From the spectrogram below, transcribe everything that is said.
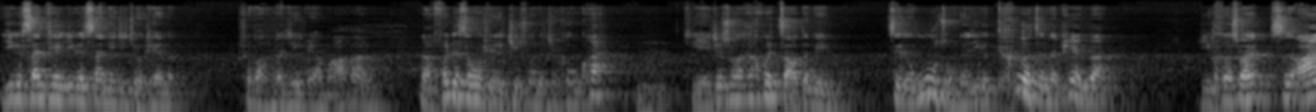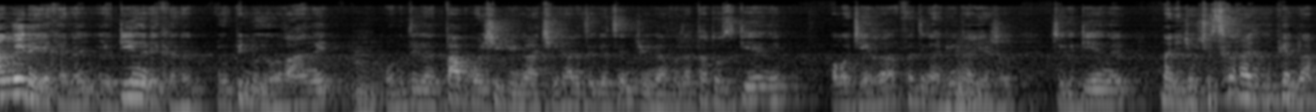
一个三天，一个三天就九天了，是吧？那就比较麻烦了。那分子生物学的技术呢就更快，嗯，也就是说它会找到你这个物种的一个特征的片段。以核酸是 RNA 的，也可能有 DNA 的可能，因为病毒有 RNA。嗯，我们这个大部分细菌啊，其他的这个真菌啊，或者它都是 DNA，包括结合分子杆菌，它也是这个 DNA。那你就去测它这个片段，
